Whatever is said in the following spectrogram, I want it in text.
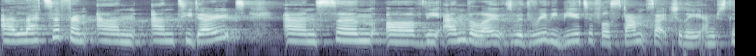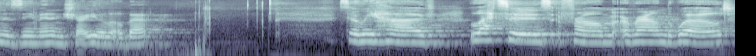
a letter from an antidote and some of the envelopes with really beautiful stamps actually. I'm just going to zoom in and show you a little bit. So we have letters from around the world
